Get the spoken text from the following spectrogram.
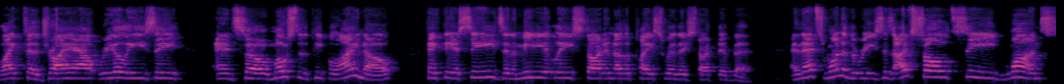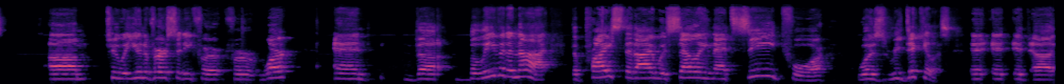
like to dry out real easy. And so most of the people I know take their seeds and immediately start another place where they start their bed. And that's one of the reasons I've sold seed once um, to a university for, for work. And the believe it or not, the price that I was selling that seed for was ridiculous. It, it, it uh,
